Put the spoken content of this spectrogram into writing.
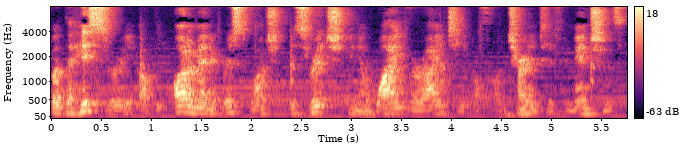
But the history of the automatic wristwatch is rich in a wide variety of alternative inventions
